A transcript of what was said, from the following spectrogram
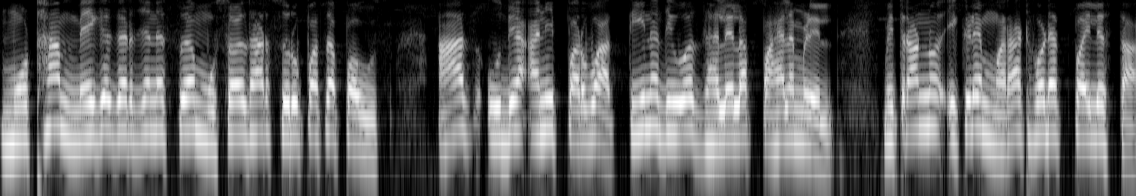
मोठा मेघगर्जनेसह मुसळधार स्वरूपाचा पाऊस आज उद्या आणि परवा तीन दिवस झालेला पाहायला मिळेल. मित्रांनो इकडे मराठवाड्यात पहिलेचता.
